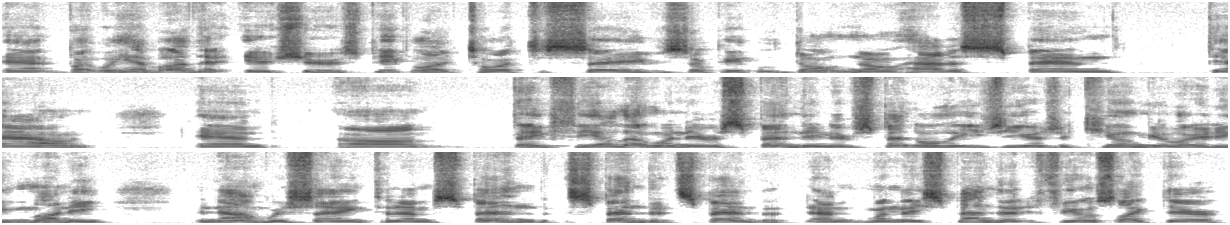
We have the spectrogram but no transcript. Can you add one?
And, but we have other issues. People are taught to save, so people don't know how to spend down. And um, they feel that when they're spending, they've spent all these years accumulating money, and now we're saying to them, spend, spend it, spend it. And when they spend it, it feels like they're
